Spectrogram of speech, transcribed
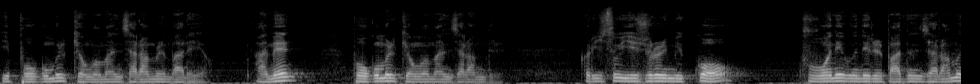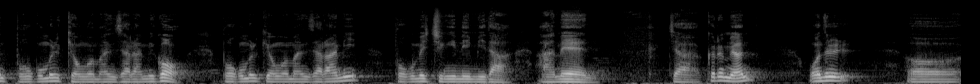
이 복음을 경험한 사람을 말해요. 아멘. 복음을 경험한 사람들. 그리스도 예수를 믿고 구원의 은혜를 받은 사람은 복음을 경험한 사람이고 복음을 경험한 사람이 복음의 증인입니다. 아멘. 자, 그러면 오늘 어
